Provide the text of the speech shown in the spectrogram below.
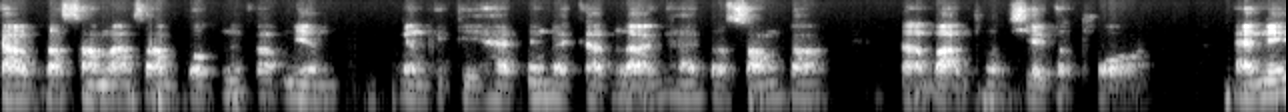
កាលប្រសម្មាសម្ពុទ្ធហ្នឹងក៏មានមានពិធីហេតុហ្នឹងដែលកើតឡើងហើយប្រសង់ក៏បានធ្វើជាពធហើយនេះ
